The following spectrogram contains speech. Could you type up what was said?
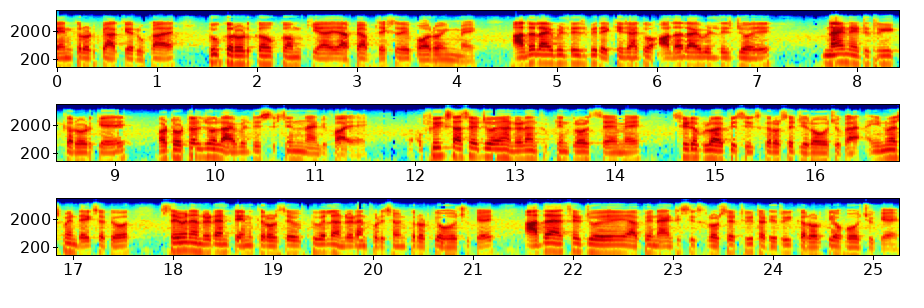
10 करोड़ पे आके रुका है। 2 करोड़ को कम किया है यहाँ पे आप देख सकते हैं बोरोइंग में। अदर लाइबिलिटीज भी देखी जाए तो अदर लाइबिलिटीज जो है 983 करोड़ के और टोटल जो लाइबिलिटी सिक्सटीन नाइन्टी फाइव है। फिक्स एसेट जो है hundred and fifteen crore same है। C W I P six crore से ज़ीरो हो चुका है। इन्वेस्टमेंट देख सकते हो seven hundred and ten crore से twelve hundred and forty seven crore के हो चुके हैं। आधा एसेट जो है, यहाँ पे नाइन्टी सिक्स करोड़ से थ्री थर्टी थ्री करोड़ के हो चुके हैं।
